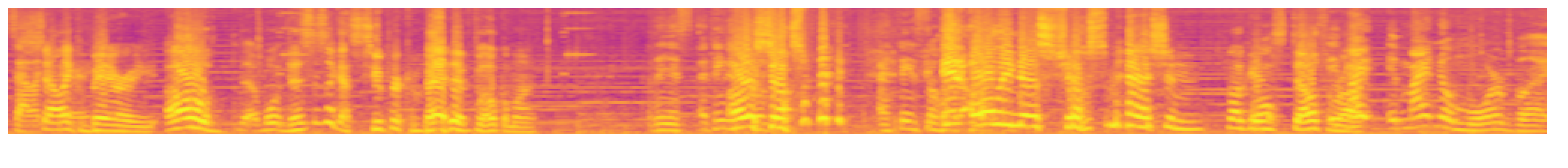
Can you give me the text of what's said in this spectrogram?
Salac Salac Berry. Oh, well, this is like a super competitive Pokemon. I think it's. I think. Oh, it's the- shell smash. I think it's the. It whole- only knows shell smash and fucking well, stealth it rock. might. It might know more, but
